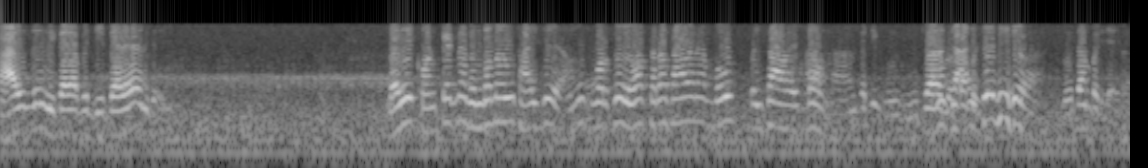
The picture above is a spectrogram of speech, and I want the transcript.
આવ્યું નીકળે પછી જીતા રહ્યા ને કઈ. દરેક કોન્ટ્રાક્ટ ના ધંધામાં એવું થાય છે અમુક વર્ષો એવા સરસ આવે ને બહુ પૈસા આવે એકદમ. પછી. લોટામ પડી જાય.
